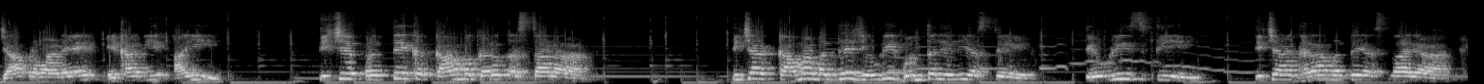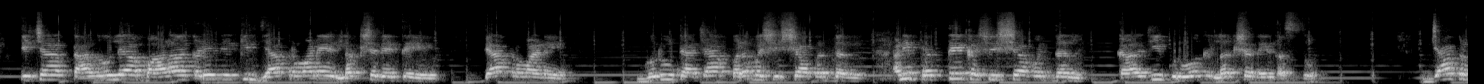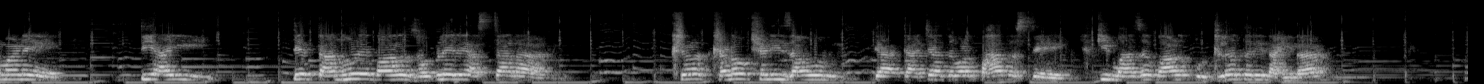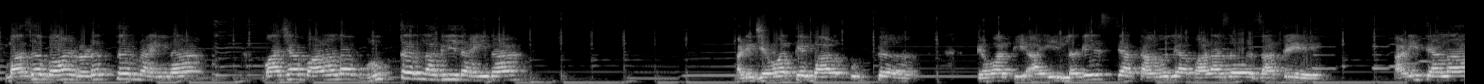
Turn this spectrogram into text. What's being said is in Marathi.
ज्याप्रमाणे एखादी आई तिचे प्रत्येक काम करत असताना तिच्या कामामध्ये जेवढी गुंतलेली असते तेवढीच ती तिच्या घरामध्ये असणाऱ्या तिच्या तानुल्या बाळाकडे देखील ज्याप्रमाणे लक्ष देते त्याप्रमाणे गुरु त्याच्या परमशिष्याबद्दल आणि प्रत्येक शिष्याबद्दल काळजीपूर्वक लक्ष देत असतो. ज्याप्रमाणे ती आई ते तांदुळे बाळ झोपलेले असताना क्षण क्षणोक्षणी जाऊन त्या त्याच्याजवळ पाहत असते की माझं बाळ उठलं तरी नाही ना? माझं बाळ रडत तर नाही ना? माझ्या बाळाला भूक तर लागली नाही ना? आणि जेव्हा ते बाळ उठत तेव्हा ती आई लगेच त्या तांदुल्या बाळाजवळ जाते. आणि त्याला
